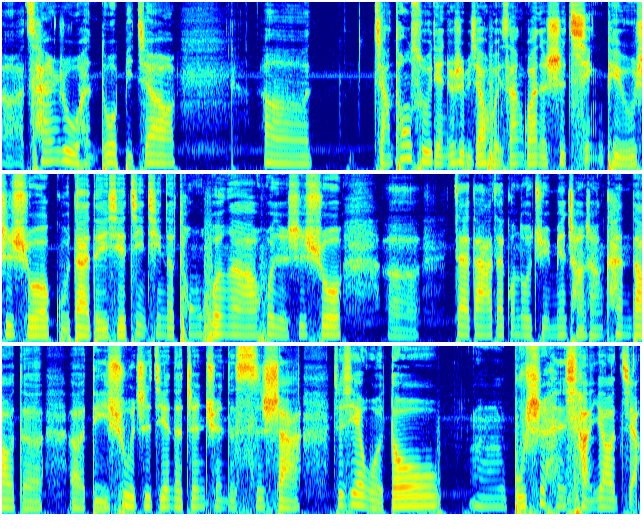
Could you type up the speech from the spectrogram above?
呃参入很多比较呃讲通俗一点就是比较毁三观的事情，比如是说古代的一些近亲的通婚啊，或者是说呃在大家在工作局里面常常看到的呃嫡庶之间的争权的厮杀，这些我都嗯不是很想要讲，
